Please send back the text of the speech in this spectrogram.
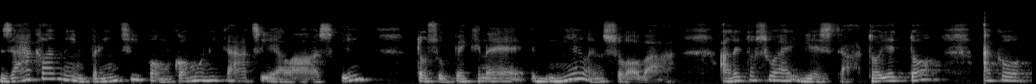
Základným princípom komunikácie lásky to sú pekné nielen slova, ale to sú aj gestá. To je to, ako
